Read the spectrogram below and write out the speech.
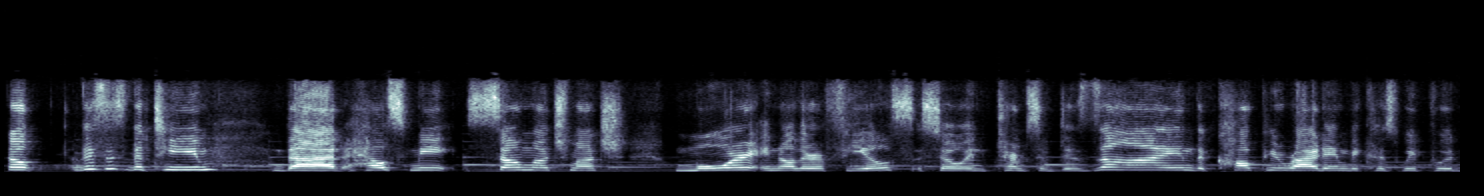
So this is the team that helps me so much, much more in other fields. So in terms of design, the copywriting, because we put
